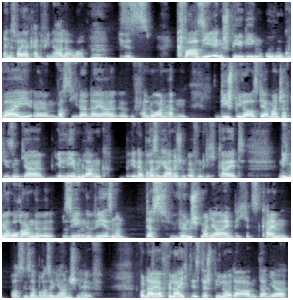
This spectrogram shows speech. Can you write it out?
nein, es war ja kein Finale, aber mhm. dieses quasi Endspiel gegen Uruguay, ähm, was sie dann da ja äh, verloren hatten. Die Spieler aus der Mannschaft, die sind ja ihr Leben lang in der brasilianischen Öffentlichkeit nicht mehr hoch angesehen gewesen und das wünscht man ja eigentlich jetzt keinem aus dieser brasilianischen Elf. Von daher, vielleicht ist das Spiel heute Abend dann ja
